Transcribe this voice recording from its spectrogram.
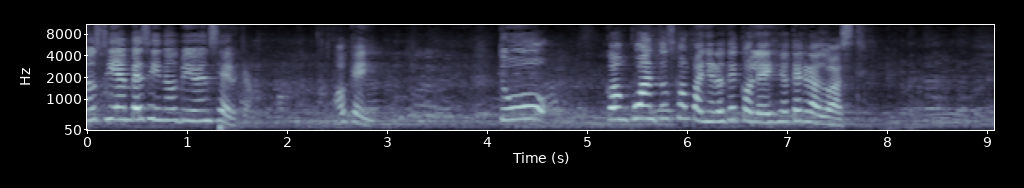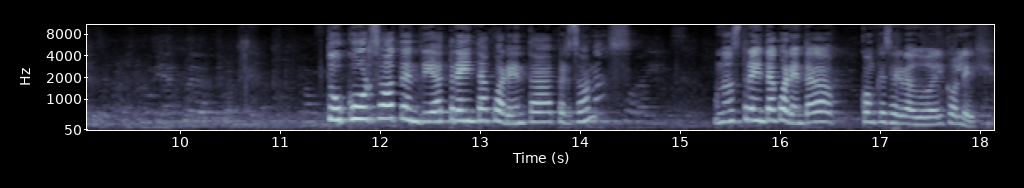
Unos 100 vecinos viven cerca. Ok. ¿Tú con cuántos compañeros de colegio te graduaste? ¿Tu curso tendría 30, 40 personas? Unos 30, 40 con que se graduó del colegio.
